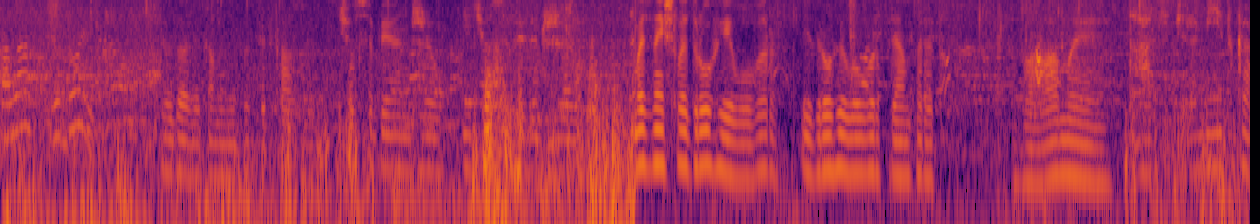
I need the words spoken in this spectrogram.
палац Людовік. Людовіка мені тут підказує. Нічого собі він жив. Нічого собі він жив. Ми знайшли другий лувр. І другий лувр прямо перед вами. Та, це пірамідка.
